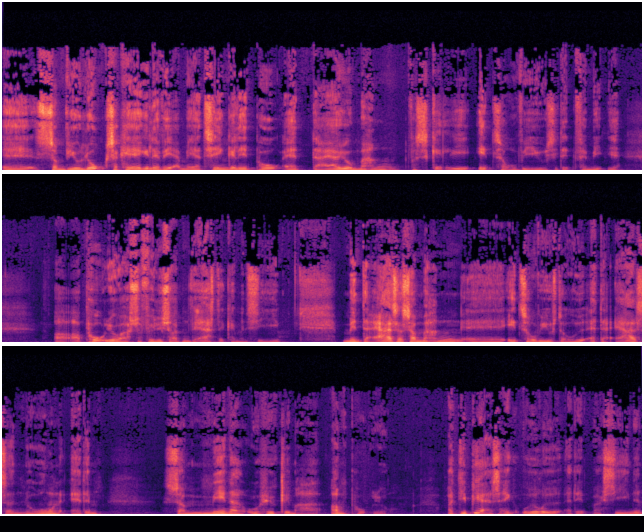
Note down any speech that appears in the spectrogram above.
Øh, som biolog, så kan jeg ikke lade være med at tænke lidt på, at der er jo mange forskellige enterovirus i den familie. Og, og polio var selvfølgelig så den værste, kan man sige. Men der er altså så mange øh, enterovirus derude, at der er altså nogen af dem, som minder uhyggeligt meget om polio. Og de bliver altså ikke udryddet af den vaccine,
